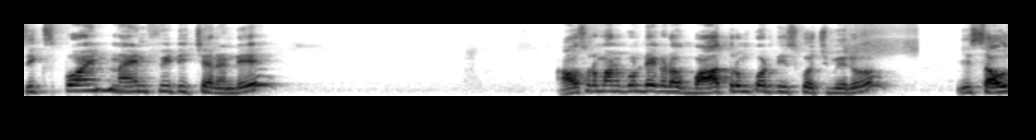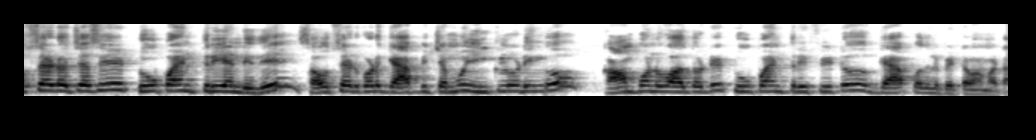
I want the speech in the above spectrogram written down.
సిక్స్ పాయింట్ నైన్ ఫీట్ ఇచ్చానండి. అవసరం అనుకుంటే ఇక్కడ ఒక బాత్రూమ్ కూడా తీసుకోవచ్చు మీరు. ఈ సౌత్ సైడ్ వచ్చేసి టూ పాయింట్ త్రీ అండి ఇది. సౌత్ సైడ్ కూడా గ్యాప్ ఇచ్చాము. ఇంక్లూడింగ్ కాంపౌండ్ వాల్ తోటి two point three feet gap వదిలిపెట్టాం అనమాట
